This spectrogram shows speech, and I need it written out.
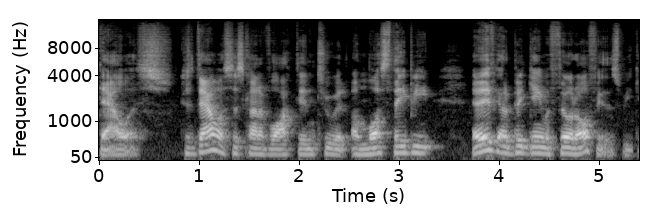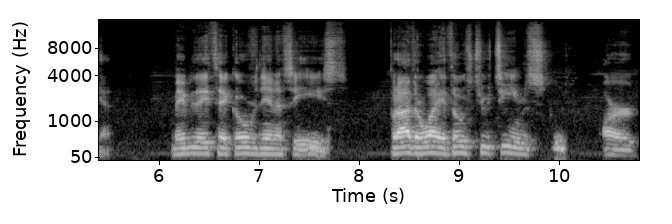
Dallas? Because Dallas is kind of locked into it unless they beat. And they've got a big game with Philadelphia this weekend. Maybe they take over the NFC East. But either way, those two teams are,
